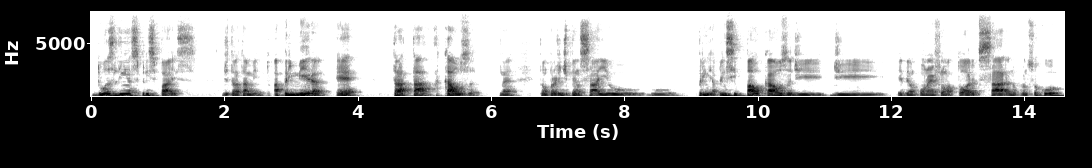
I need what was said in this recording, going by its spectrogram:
duas linhas principais de tratamento. A primeira é tratar a causa, né? Então, para a gente pensar aí o, o, a principal causa de, de edema pulmonar inflamatório, de SARA no pronto-socorro,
